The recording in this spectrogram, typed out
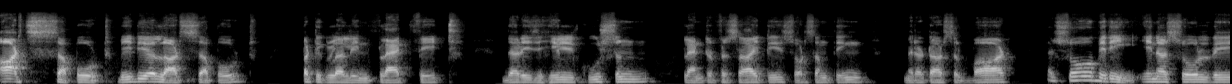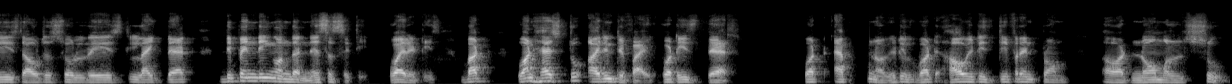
arch support, medial arch support, particularly in flat feet. There is heel cushion, plantar fasciitis or something, metatarsal bar, so many inner sole raised, outer sole raised, like that, depending on the necessity, where it is. But one has to identify what is there, what no, it is what how it is different from our normal shoes.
